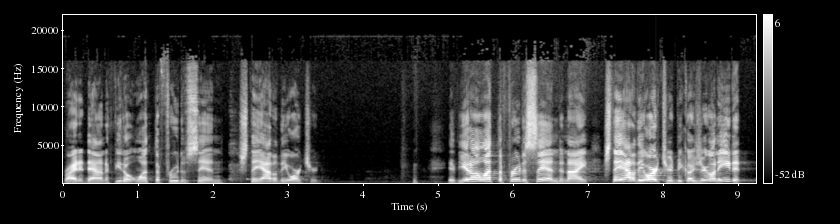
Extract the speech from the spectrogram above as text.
Write it down. If you don't want the fruit of sin, stay out of the orchard. if you don't want the fruit of sin tonight, stay out of the orchard because you're going to eat it.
